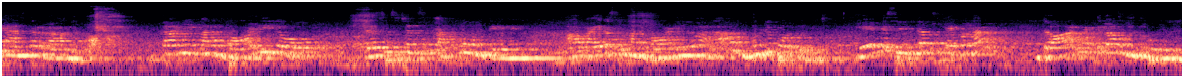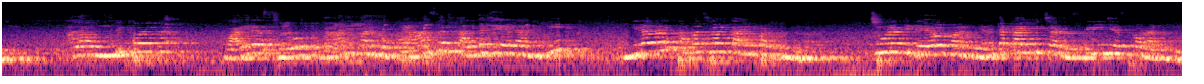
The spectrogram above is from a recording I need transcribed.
క్యాన్సర్ రాదు కానీ మన బాడీలో రెసిస్టెన్స్ తక్కువ ఉంటే ఆ వైరస్ మన బాడీలో అలా ఉండిపోతుంది ఏంటి సిమ్టమ్స్ లేకుండా డార్మెంట్గా ఉండిపోతుంది అలా ఉండిపోయిన వైరస్ దాన్ని మనకు క్యాన్సర్ కలగజేయడానికి ఇరవై సంవత్సరాలు టైం పడుతుంది చూడండి దేవుడు మనకు ఎంత టైం ఇచ్చాడు స్క్రీన్ చేసుకోవడానికి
